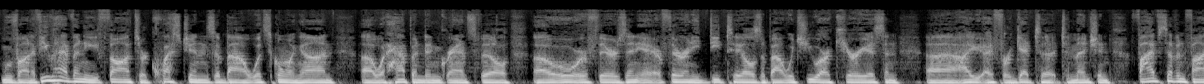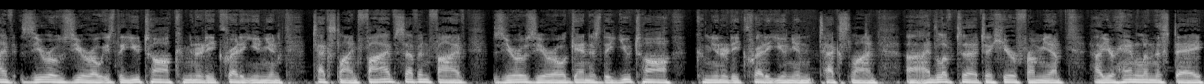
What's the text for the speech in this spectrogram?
move on. If you have any thoughts or questions about what's going on, uh, what happened in Grantsville, uh, or if there's any, if there are any details about which you are curious, and uh, I, I, forget to, to mention, five seven five zero zero is the Utah Community Credit Union text line. Five seven five zero zero again is the Utah Community Credit Union text line. Uh, I'd love to to hear from you how you're handling this day,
